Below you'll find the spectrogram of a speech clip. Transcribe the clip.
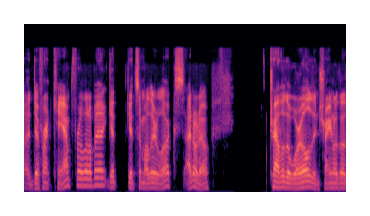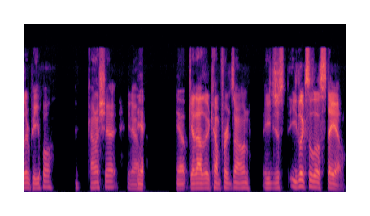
a, a different camp for a little bit get get some other looks. I don't know travel the world and train with other people kind of shit you know? Yeah. Yep. get out of the comfort zone. He just he looks a little stale.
